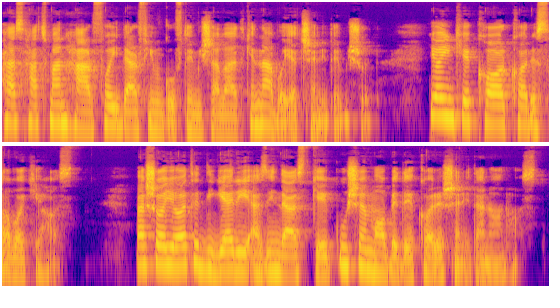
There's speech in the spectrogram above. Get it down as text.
پس حتما حرفهایی در فیلم گفته می شود که نباید شنیده می‌شد. یا اینکه کار کار ساواکی هاست و شایعات دیگری از این دست که گوش ما به کار شنیدن آنهاست.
